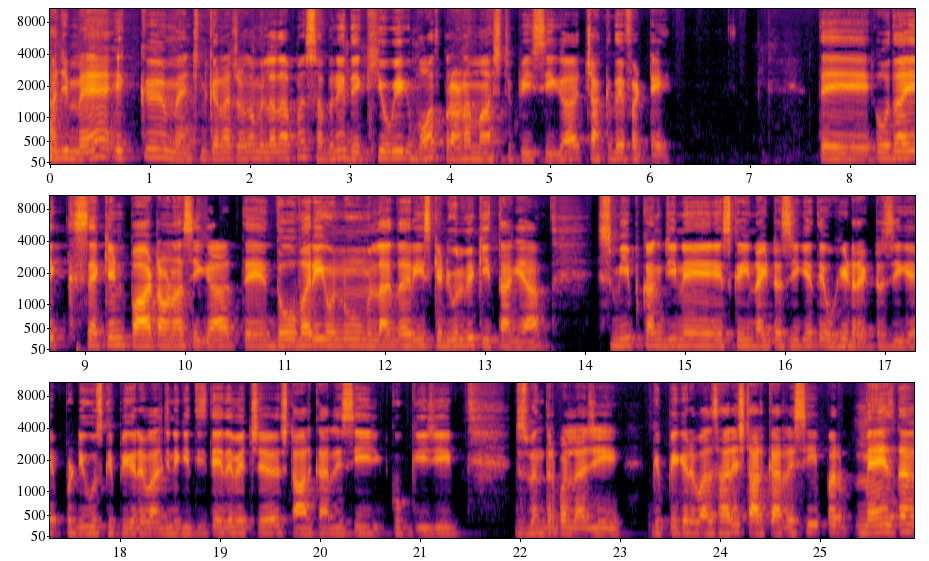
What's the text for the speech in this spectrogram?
ਹਾਂਜੀ, ਮੈਂ ਇੱਕ ਮੈਂਸ਼ਨ ਕਰਨਾ ਚਾਹੂੰਗਾ। ਮੈਨੂੰ ਲੱਗਦਾ ਆਪਾਂ ਸਭ ਨੇ ਦੇਖੀ ਹੋਊਗੀ, ਇੱਕ ਬਹੁਤ ਪੁਰਾਣਾ ਮਾਸਟਰਪੀਸ ਸੀਗਾ, ਚੱਕ ਦੇ ਫੱਟੇ। ਤੇ ਉਹਦਾ ਇੱਕ ਸੈਕਿੰਡ ਪਾਰਟ ਆਉਣਾ ਸੀਗਾ ਤੇ ਦੋ ਵਾਰੀ ਉਹਨੂੰ ਮੈਨੂੰ ਲੱਗਦਾ ਰੀਸਕੇਡਿਊਲ ਵੀ ਕੀਤਾ ਗਿਆ। ਸਮੀਪ ਕੰਗ ਜੀ ਨੇ ਸਕਰੀਨ ਰਾਈਟਰ ਸੀਗੇ ਤੇ ਉਹੀ ਡਾਇਰੈਕਟਰ ਸੀਗੇ ਪ੍ਰੋਡਿਊਸ ਕਿੱਪੀ ਗਰੇਵਾਲ ਜੀ ਨੇ ਕੀਤੀ ਸੀ ਤੇ ਇਹਦੇ ਵਿੱਚ ਸਟਾਰ ਕਰ ਰਹੀ ਸੀ ਕੁੱਗੀ ਜੀ, ਜਸਵਿੰਦਰ ਭੱਲਾ ਜੀ, ਗਿੱਪੀ ਗਰੇਵਾਲ ਸਾਰੇ ਸਟਾਰ ਕਰ ਰਹੇ ਸੀ, ਪਰ ਮੈਂ ਇਸ ਦਾ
